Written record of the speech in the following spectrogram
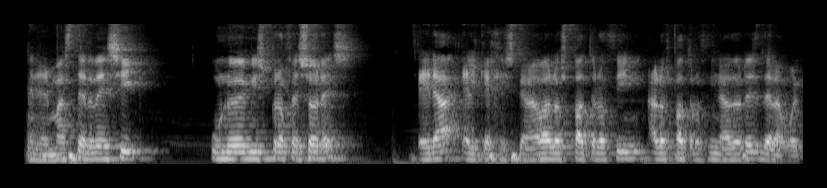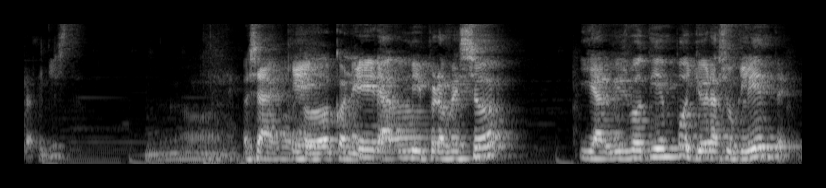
En el máster de SIC, uno de mis profesores era el que gestionaba los patrocin a los patrocinadores de la Vuelta Ciclista. O sea, que Todo era mi profesor y al mismo tiempo yo era su cliente.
